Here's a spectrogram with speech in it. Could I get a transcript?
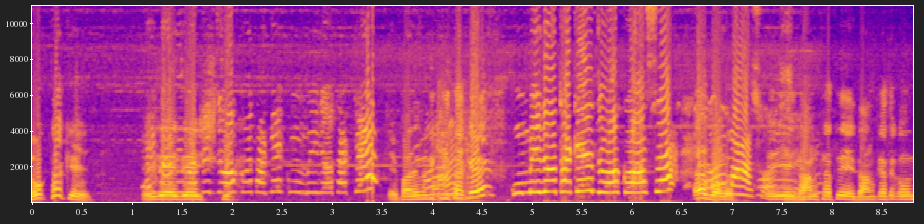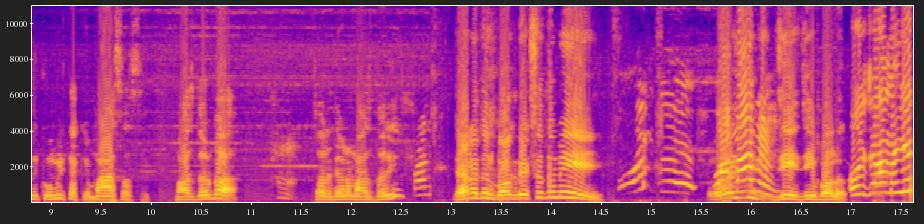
যোগ থাকে? এই যে এই যে এই থাকে কুমিরও থাকে। এই পানির মধ্যে কি থাকে? কুমিরও থাকে জোক আছে এই বলো। মাছ এই এই ধান খাতে এই ধান খাতে কোনদিন কুমির থাকে? মাছ আছে। মাছ ধরবা? হ্যাঁ। চলো যেন মাছ ধরি। জানো তুল বক দেখছ তুমি? ওই জি জি জি বলো। ওই যে আমাকে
